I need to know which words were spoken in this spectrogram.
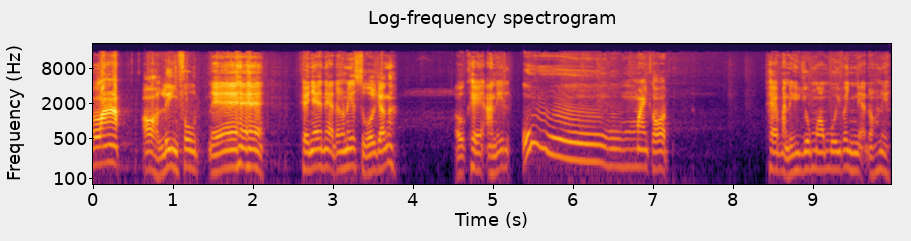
ផ្លាប់អស់លីងហ្វូតនេះឃើញទេអ្នកនេះស្រួលចឹងអូខេអានេះអូ my god ថែមអានេះយំមកមួយវិញអ្នកនោះនេះ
